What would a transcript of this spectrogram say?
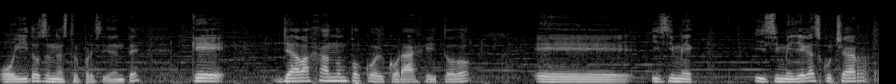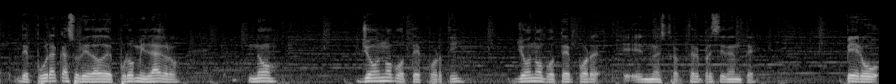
oídos de nuestro presidente, que ya bajando un poco el coraje y todo, eh, y si me y si me llega a escuchar de pura casualidad o de puro milagro, no, yo no voté por ti, yo no voté por eh, nuestro actual presidente, pero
